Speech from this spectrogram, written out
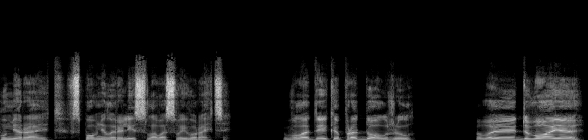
умирает», — вспомнил Релис слова своего райца. Владыка продолжил. «Вы двое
